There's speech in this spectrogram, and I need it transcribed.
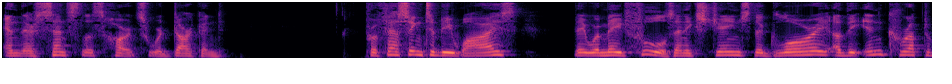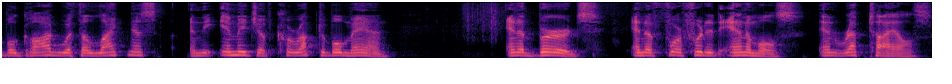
and their senseless hearts were darkened. Professing to be wise, they were made fools and exchanged the glory of the incorruptible God with the likeness and the image of corruptible man, and of birds, and of four footed animals, and reptiles.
